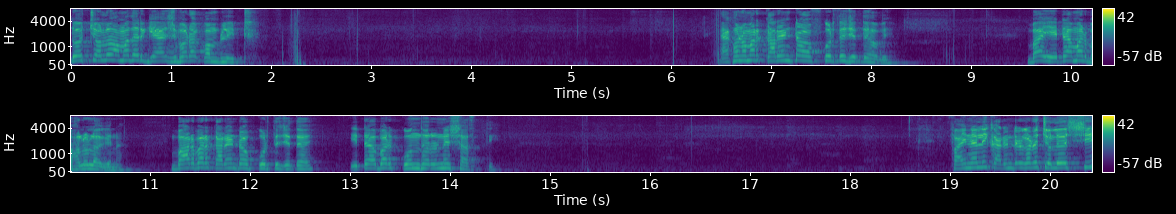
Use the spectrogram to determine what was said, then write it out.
তো চলো আমাদের গ্যাস ভরা কমপ্লিট। এখন আমার কারেন্টটা অফ করতে যেতে হবে। ভাই, এটা আমার ভালো লাগে না। বারবার কারেন্ট অফ করতে যেতে হয়। এটা আবার কোন ধরনের শাস্তি? ফাইনালি কারেন্টের ঘরে চলে এসেছি।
